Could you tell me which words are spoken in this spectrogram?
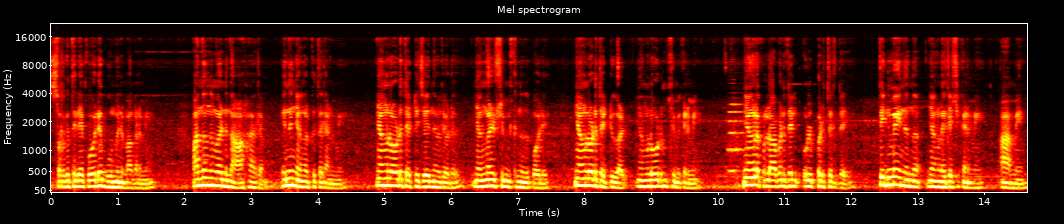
സ്വർഗത്തിലെ പോലെ ഭൂമിയിലുമാകണമേ. അന്നു വേണ്ടുന്ന ആഹാരം ഇന്ന് ഞങ്ങൾക്ക് തരണമേ. ഞങ്ങളോട് തെറ്റ് ചെയ്യുന്നവരോട് ഞങ്ങൾ ക്ഷമിക്കുന്നത് പോലെ ഞങ്ങളുടെ തെറ്റുകൾ ഞങ്ങളോടും ക്ഷമിക്കണമേ. ഞങ്ങളെ പ്രലോഭനത്തിൽ ഉൾപ്പെടുത്തരുത്. തിന്മയിൽ നിന്ന് ഞങ്ങളെ രക്ഷിക്കണമേ. ആമേൻ.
